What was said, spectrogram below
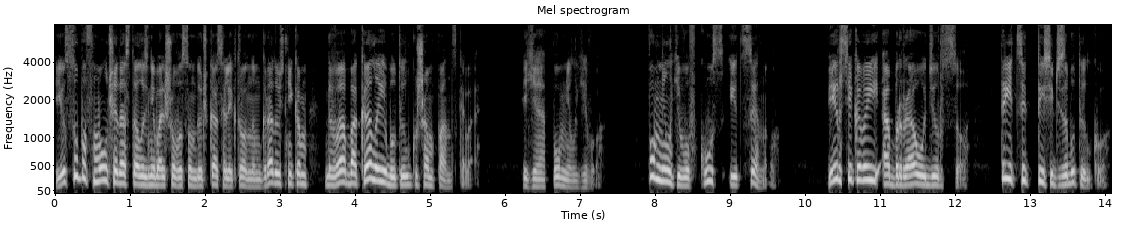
Юсупов молча достал из небольшого сундучка с электронным градусником два бокала и бутылку шампанского. Я помнил его. Помнил его вкус и цену. Персиковый Абрау Дюрсо. Тридцать тысяч за бутылку.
